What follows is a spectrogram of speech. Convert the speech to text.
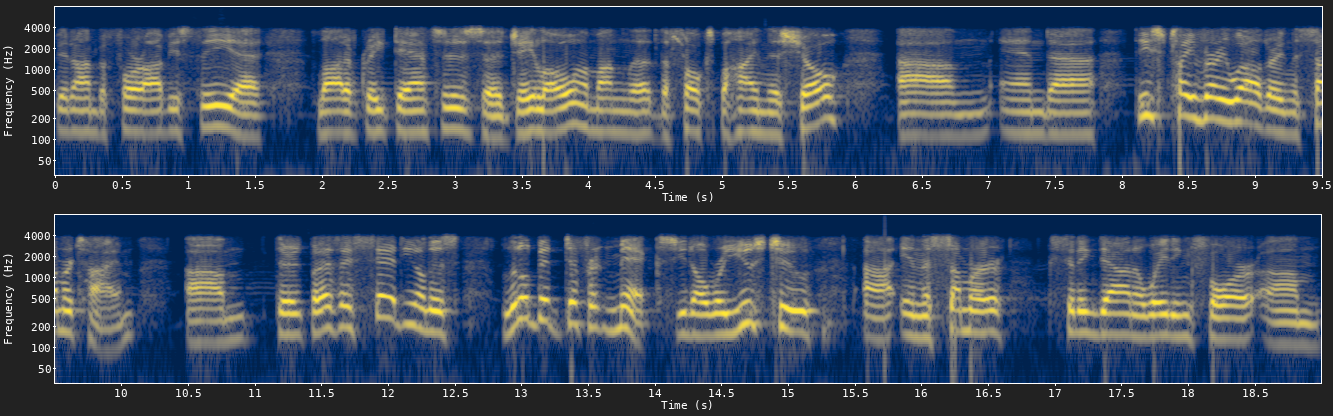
been on before, obviously. Uh, a lot of great dancers. Uh, J Lo among the, the folks behind this show, um, and uh, these play very well during the summertime. Um, there, but as I said, you know, there's a little bit different mix. You know, we're used to uh, in the summer sitting down and waiting for um,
